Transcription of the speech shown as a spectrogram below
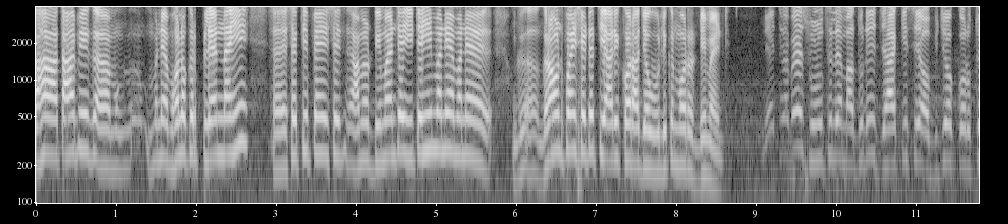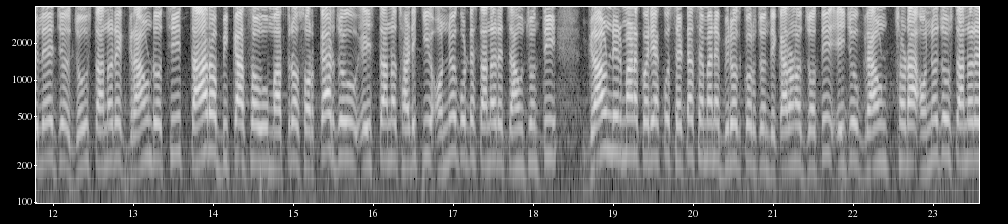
भी मानने भलक प्लेन ना से आम डिमांड ये ही मानने मानने ग्राउंड पर मोर डिमांड ନିହାତି ଶୁଣୁଥିଲେ ମାଧୁରୀ ଯାହାକି ସେ ଅଭିଯୋଗ କରୁଥିଲେ ଯେ ଯେଉଁ ସ୍ଥାନରେ ଗ୍ରାଉଣ୍ଡ ଅଛି ତାର ବିକାଶ ହଉ ମାତ୍ର ସରକାର ଯେଉଁ ଏହି ସ୍ଥାନ ଛାଡ଼ିକି ଅନ୍ୟ ଗୋଟେ ସ୍ଥାନରେ ଚାହୁଁଛନ୍ତି ଗ୍ରାଉଣ୍ଡ ନିର୍ମାଣ କରିବାକୁ ସେଟା ସେମାନେ ବିରୋଧ କରୁଛନ୍ତି କାରଣ ଯଦି ଏଇ ଯେଉଁ ଗ୍ରାଉଣ୍ଡ ଛଡ଼ା ଅନ୍ୟ ଯେଉଁ ସ୍ଥାନରେ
